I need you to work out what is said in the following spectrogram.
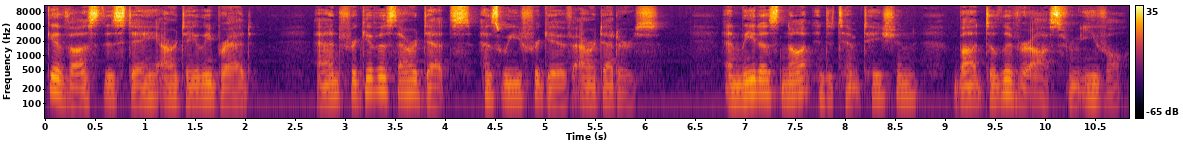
Give us this day our daily bread, and forgive us our debts as we forgive our debtors. And lead us not into temptation, but deliver us from evil.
